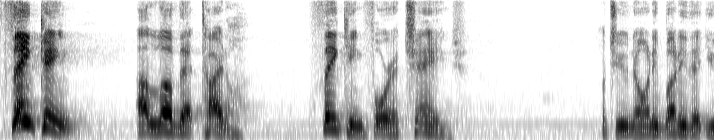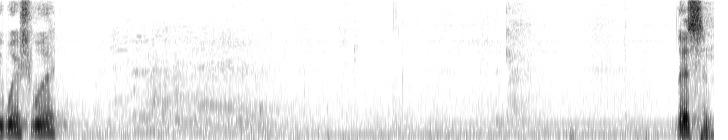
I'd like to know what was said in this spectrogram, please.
Thinking. I love that title. Thinking for a change. Don't you know anybody that you wish would? Listen,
